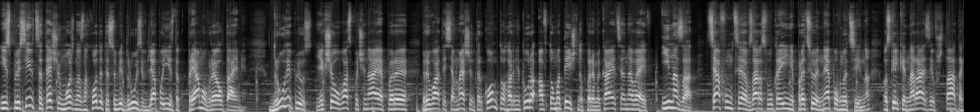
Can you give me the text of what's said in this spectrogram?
Із плюсів це те, що можна знаходити собі друзів для поїздок прямо в реалтаймі. Другий плюс, якщо у вас починає перериватися меш інтерком, то гарнітура автоматично перемикається на Wave і назад. Ця функція зараз в Україні працює неповноцінно, оскільки наразі в Штатах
